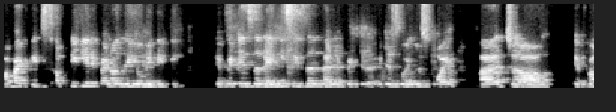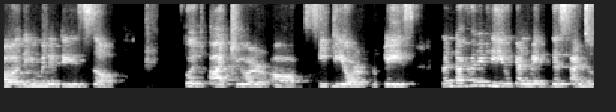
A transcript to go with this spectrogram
But it's completely depend on the humidity. If it is a rainy season then if it, it is going to spoil. But um, if uh, the humidity is uh, good at your uh, city or the place then definitely you can make this kinds of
